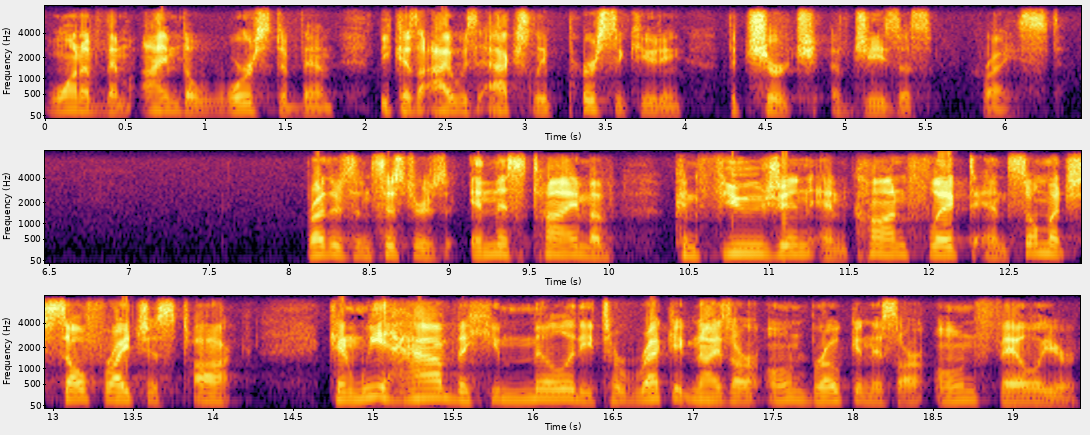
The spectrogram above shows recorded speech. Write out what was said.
one of them, I'm the worst of them, because I was actually persecuting the church of Jesus Christ. Brothers and sisters, in this time of confusion and conflict and so much self righteous talk, can we have the humility to recognize our own brokenness, our own failure?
